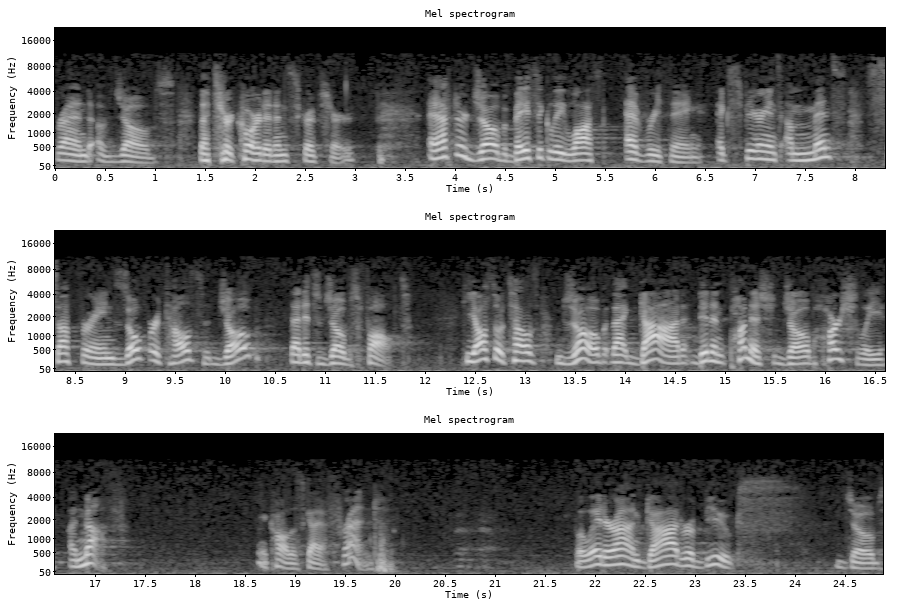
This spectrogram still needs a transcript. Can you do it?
friend of Job's that's recorded in Scripture. After Job basically lost everything, experienced immense suffering, Zophar tells Job that it's Job's fault. He also tells Job that God didn't punish Job harshly enough. We call this guy a friend. But later on, God rebukes Job's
